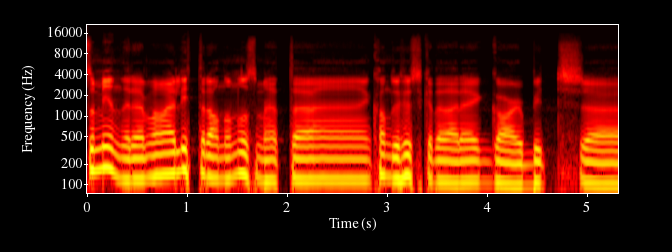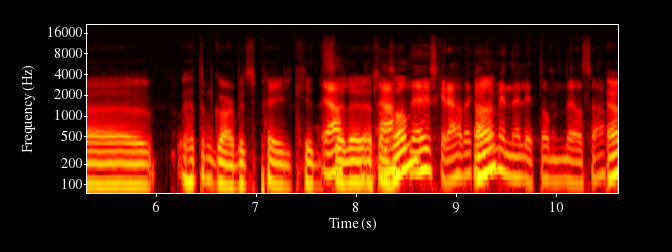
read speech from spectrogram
så minner det meg litt om noe som heter Kan du huske det derre Garbage uh, Het de Garbage Pale Kids, Ja, eller et eller ja, annet det husker jeg. Det kan Ja. jo minne litt om det også. Ja.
